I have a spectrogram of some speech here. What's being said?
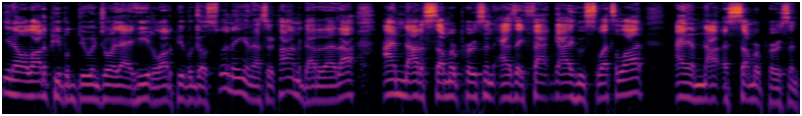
you know, a lot of people do enjoy that heat. A lot of people go swimming and that's their time and da da da da. I'm not a summer person as a fat guy who sweats a lot. I am not a summer person.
